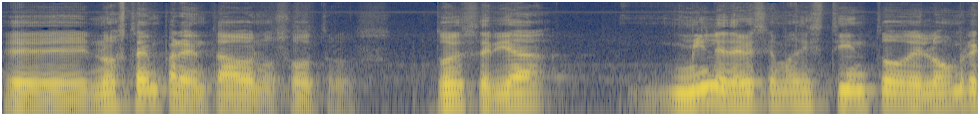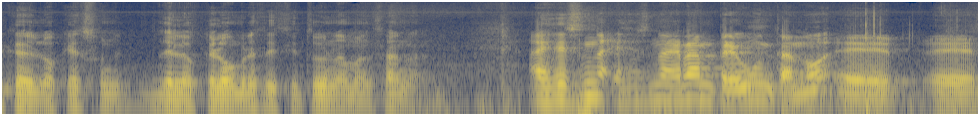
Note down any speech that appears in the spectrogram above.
eh, no está emparentado a nosotros. Entonces sería miles de veces más distinto del hombre que de lo que, es de lo que el hombre es distinto de una manzana. Ah, esa, es una, es una gran pregunta, ¿no? Eh, eh,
